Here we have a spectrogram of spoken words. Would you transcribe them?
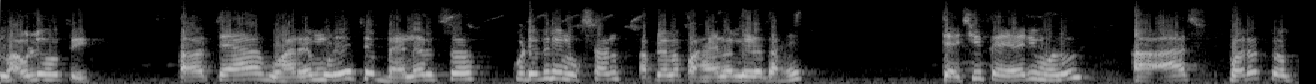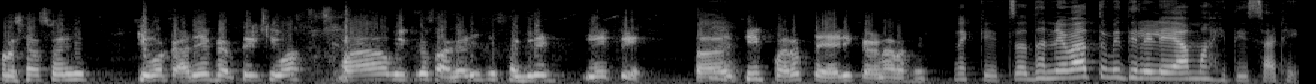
लावले होते त्या वाऱ्यामुळे ते बॅनरचं कुठेतरी नुकसान आपल्याला पाहायला मिळत आहे. त्याची तयारी म्हणून आज परत प्रशासन किंवा कार्यकर्ते किंवा महाविकास आघाडीचे सगळे नेते ती परत तयारी करणार आहेत. नक्कीच. धन्यवाद तुम्ही दिलेल्या या माहितीसाठी.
